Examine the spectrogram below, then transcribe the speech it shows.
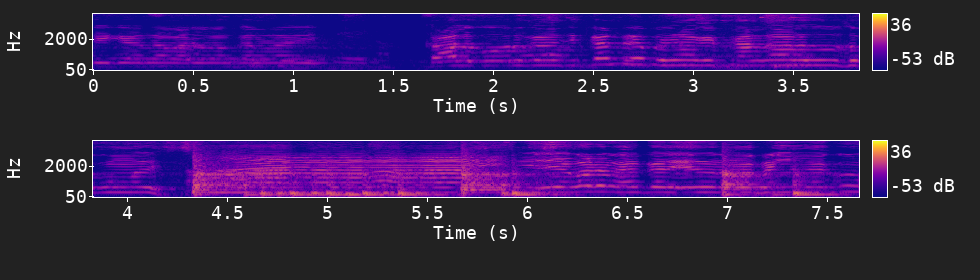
కొడుకు నా బిడ్డకి వాడి వంకలున్నది కాలు కూర కంటే కళ్ళాలు చూసుకున్నది. ఎవడు వెంకలేదు నా పిల్లకు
